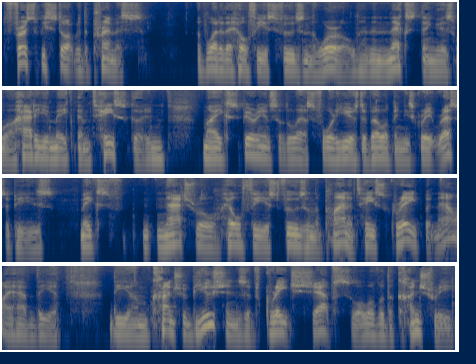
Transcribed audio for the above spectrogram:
first we start with the premise of what are the healthiest foods in the world, and then the next thing is well how do you make them taste good? And my experience of the last 40 years developing these great recipes makes natural, healthiest foods on the planet taste great. But now I have the the um, contributions of great chefs all over the country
